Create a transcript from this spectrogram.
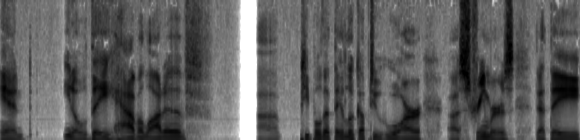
And you know they have a lot of uh, people that they look up to who are uh, streamers that they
